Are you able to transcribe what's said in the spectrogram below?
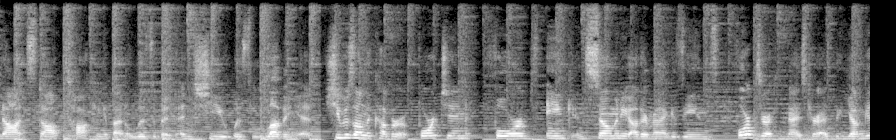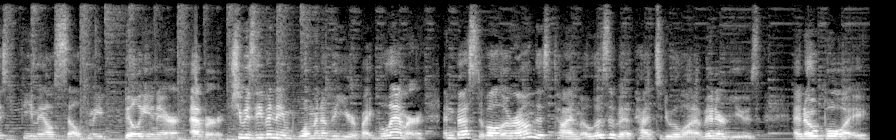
not stop talking about Elizabeth and she was loving it. She was on the cover of Fortune, Forbes, Inc., and so many other magazines. Forbes recognized her as the youngest female self-made billionaire ever. She was even named Woman of the Year by Glamour. And best of all, around this time, Elizabeth had to do a lot of interviews. And oh boy,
